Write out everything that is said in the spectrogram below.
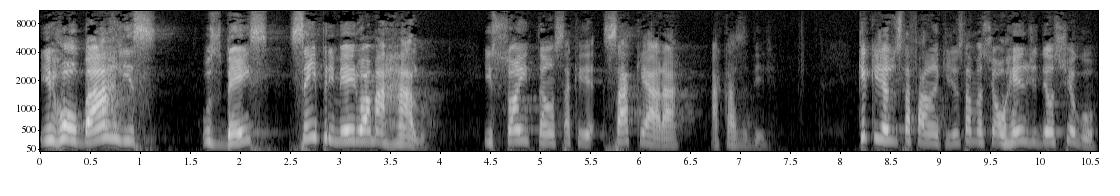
e roubar-lhes os bens sem primeiro amarrá-lo? E só então saque, saqueará a casa dele. O que, que Jesus está falando aqui? Jesus está falando assim: ó, o reino de Deus chegou.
